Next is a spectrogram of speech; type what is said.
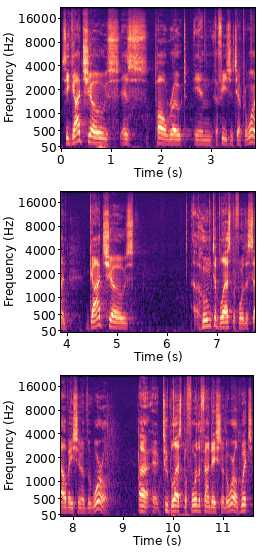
See, God chose, as Paul wrote in Ephesians chapter 1, God chose uh, whom to bless before the salvation of the world, uh, to bless before the foundation of the world, which,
